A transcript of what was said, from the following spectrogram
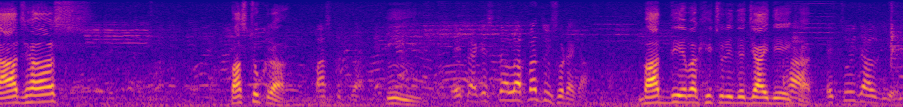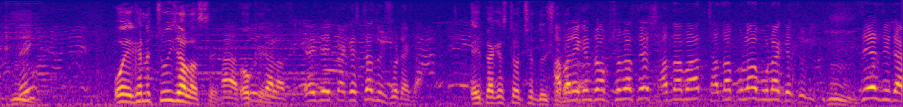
রাজহাঁস পাঁচ টুকরা? পাঁচ টুকরা। হুম। এই প্যাকেজটা হলো আপনার দুইশো টাকা। ভাত দিয়ে বা খিচুড়ি দিয়ে যাই দিয়ে হ্যাঁ খাক। এই চুই জাল দিয়ে। এই ও এখানে চুই জাল আছে? হ্যাঁ ওকে জাল আছে। এই যে প্যাকেজটা দুইশো টাকা। এই প্যাকেজটা হচ্ছে দুইশো আবার টাকা। এখানে অপশন আছে সাদা ভাত সাদা পোলাও বোনা খিচুড়ি। যে যেটা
